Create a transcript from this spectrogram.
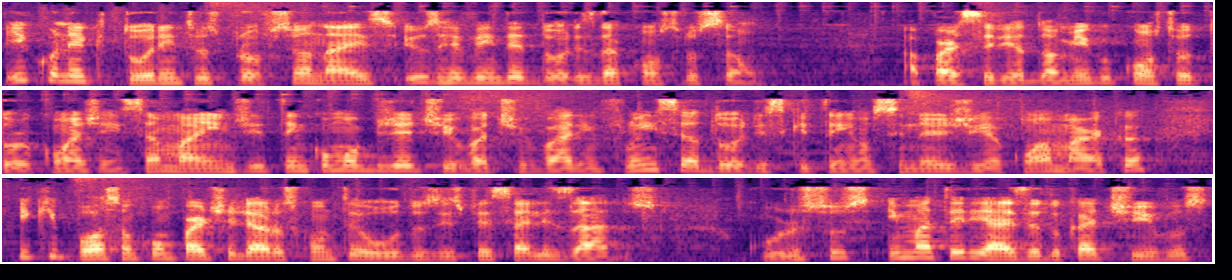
e conector entre os profissionais e os revendedores da construção. A parceria do Amigo Construtor com a agência Mind tem como objetivo ativar influenciadores que tenham sinergia com a marca e que possam compartilhar os conteúdos especializados, cursos e materiais educativos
